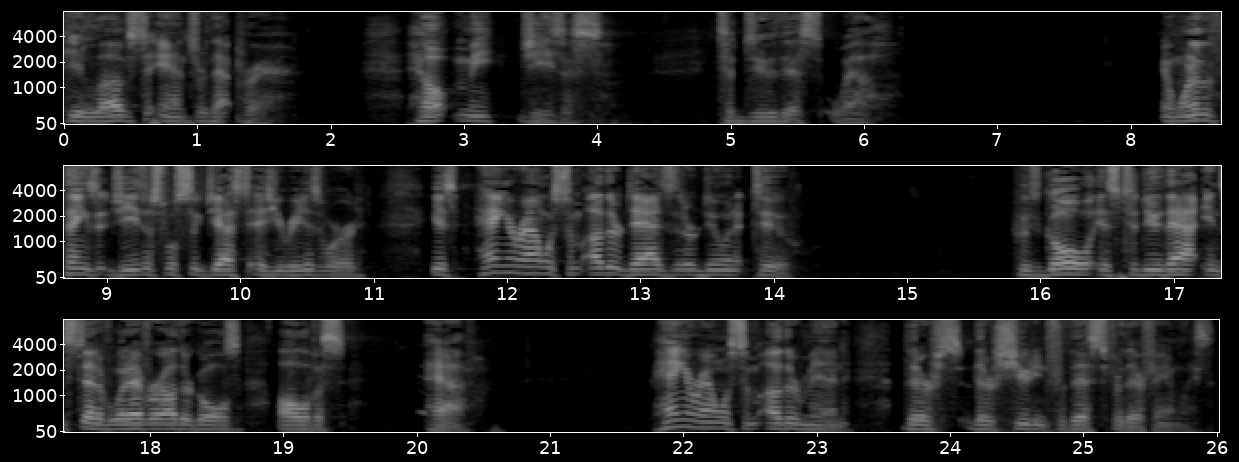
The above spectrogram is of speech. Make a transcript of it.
He loves to answer that prayer. Help me, Jesus, to do this well. And one of the things that Jesus will suggest as you read his word is hang around with some other dads that are doing it too, whose goal is to do that instead of whatever other goals all of us have. Hang around with some other men that are, that are shooting for this for their families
